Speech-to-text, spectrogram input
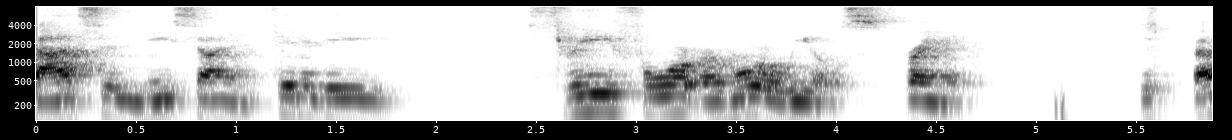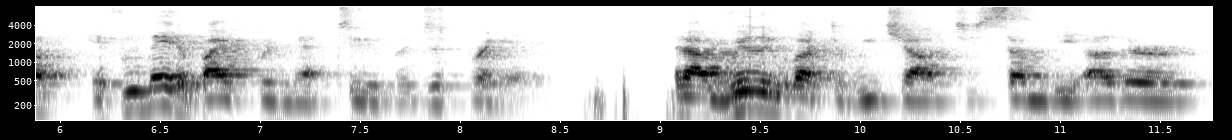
Datsun, Nissan, Infiniti, three, four, or more wheels. Bring it. Just well, if we made a bike, bring that too, but just bring it. And I really would like to reach out to some of the other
